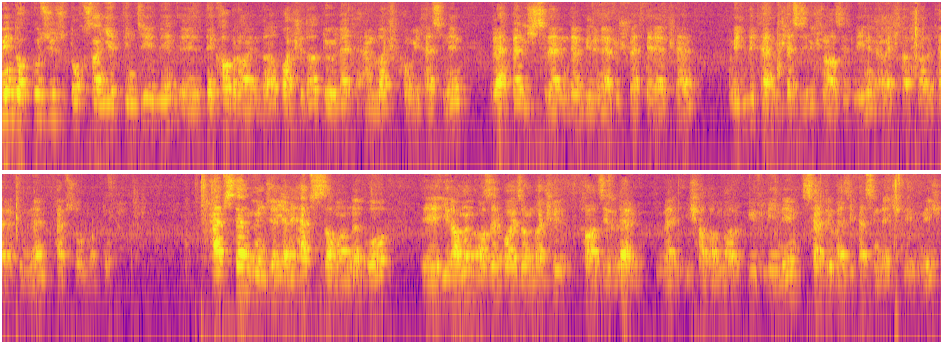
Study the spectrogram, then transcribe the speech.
1997-ci ilin e, dekabr ayında Bakıda Dövlət Əmlak Komitəsinin rəhbər işçilərindən birinə rüşvət verərkən Milli Təhlükəsizlik Nazirliyinin əməkdaşları tərəfindən həbs olunubdur. Həbsdən öncə, yəni həbs zamanı o e, İranın Azərbaycandakı tacirlər və iş adamları birliyinin sədri vəzifəsində işləyirmiş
